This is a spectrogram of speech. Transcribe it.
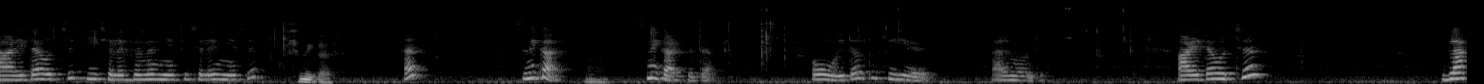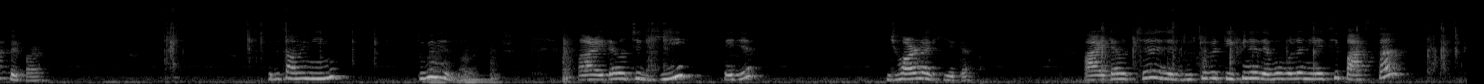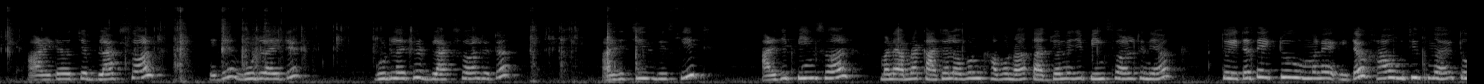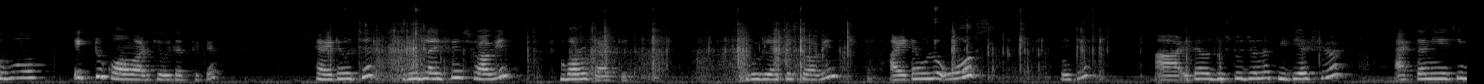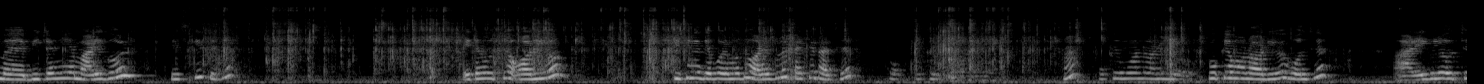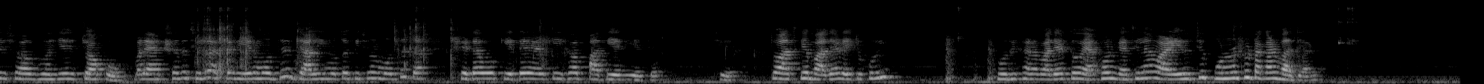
আর এটা হচ্ছে কি ছেলের জন্য নিয়েছে ছেলে নিয়েছে। স্নিকার হ্যাঁ? স্নিকার্স? স্নিকার্স এটা। ও এটাও তো সেই অ্যালমন্ড আর এটা হচ্ছে ব্ল্যাক পেপার এটা তো আমি নিইনি। তুমি নিয়েছো? আর এটা হচ্ছে ঘি এই যে ঝর্ণা ঘি এটা? আর এটা হচ্ছে যে দুষ্টুকে টিফিনে দেবো বলে নিয়েছি পাস্তা। আর এটা হচ্ছে ব্ল্যাক সল্ট এই যে গুড লাইটের গুড লাইফের ব্ল্যাক সল্ট এটা। আর এই যে চিজ বিস্কিট আর এই যে পিঙ্ক সল্ট মানে আমরা কাঁচা লবণ খাব না তার জন্য যে পিঙ্ক সল্ট নেওয়া। তো এটাতে একটু মানে এটাও খাওয়া উচিত নয়, তবুও একটু কম আর কি ওইটার থেকে। আর এটা হচ্ছে গুড লাইফের সয়াবিন বড়টা আর কি গুড লাইফের সয়াবিন। আর এটা হলো ওটস, এই যে। আর এটা দুষ্টুর জন্য পিডিয়াশিওর একটা নিয়েছি বিটানিয়া মারিগোল্ড বিস্কিট, এই যে। এটা হচ্ছে অরিও টিফিনে দেবো, এর মধ্যে অনেকগুলো প্যাকেট আছে? পোকেমন অডিও বলছে। আর এগুলো হচ্ছে সব ওই যে চকো। মানে একসাথে ছিল একটা ইয়ের মধ্যে, জালির মতো কিছুর মধ্যে, তা সেটা ও কেটে আর কি সব পাতিয়ে দিয়েছে। তো আজকে বাজার এইটুকুই। মুদিখানা বাজার। তো এখন গেছিলাম আর এই হচ্ছে পনেরোশো টাকার বাজার।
